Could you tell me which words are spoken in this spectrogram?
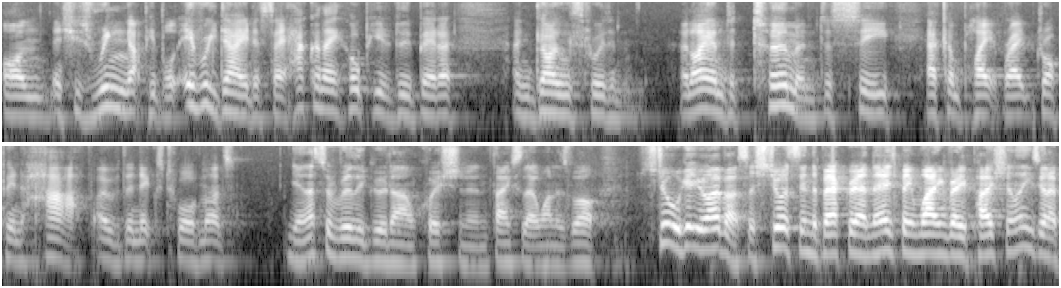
on, and she's ringing up people every day to say, how can I help you to do better, and going through them. And I am determined to see our complaint rate drop in half over the next 12 months. Yeah, that's a really good um, question, and thanks for that one as well. Stuart, we'll get you over. So Stuart's in the background there. He's been waiting very patiently. He's gonna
